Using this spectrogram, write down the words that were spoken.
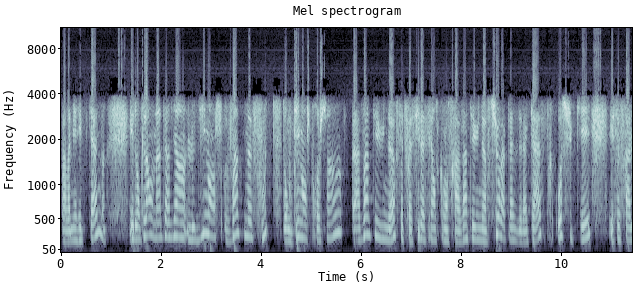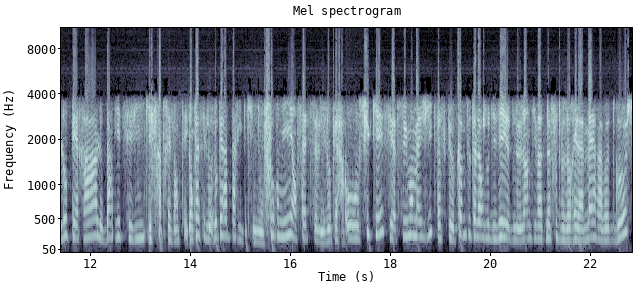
par la mairie de Cannes. Et donc là, on intervient le dimanche 29 août, donc dimanche prochain, à 21h. Cette fois-ci, la séance commencera à 21h sur la place de la Castre, au Suquet, et ce sera l'opéra Le Barbier de Séville qui sera présenté. Donc là, c'est l'Opéra de Paris qui nous fournit en fait les opéras. Au Suquet, c'est absolument magique parce que, comme tout à l'heure je vous disais, le lundi 29 août, vous aurez la mer à votre gauche,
